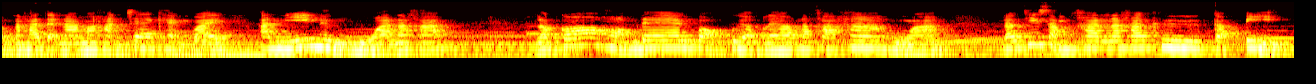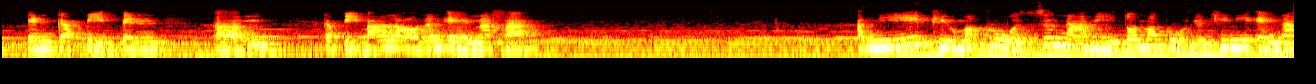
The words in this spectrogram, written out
ดนะคะ แต่นามาหั่นแช่แข็งไว้ อันนี้1หัวนะคะ แล้วก็หอมแดงปอกเปลือกแล้วนะคะ5หัว แล้วที่สำคัญนะคะคือกะปิเป็นกะปิเป็นกะปิบ้านเรานั่นเองนะคะ อันนี้ผิวมะกรูดซึ่งนามีต้นมะกรูดอยู่ที่นี่เองนา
